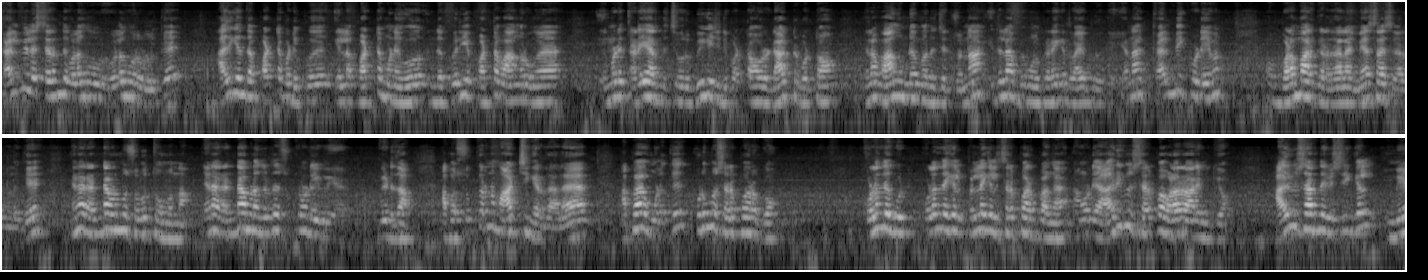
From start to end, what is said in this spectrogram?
கல்வியில் சிறந்து விளங்கு விளங்குறவர்களுக்கு அதிக இந்த பட்ட படிப்பு இல்லை பட்ட முனைவோர் இந்த பெரிய பட்டம் வாங்குறவங்க இது முன்னாடி தடையாக இருந்துச்சு ஒரு பிஹெச்டி பட்டம் ஒரு டாக்டர் பட்டம் இதெல்லாம் வாங்க முடியாமல் இருந்துச்சுன்னு சொன்னால் இதெல்லாம் இப்போ உங்களுக்கு கிடைக்கிறது வாய்ப்பு இருக்குது ஏன்னா கல்விக்குடையவன் பலமாக இருக்கிறதால மேசராசிக்காரங்களுக்கு ஏன்னா ரெண்டாம் இடமும் சுபத்துவம் தான். ஏன்னா ரெண்டாம் இடங்கிறது சுக்கரனுடைய வீ- வீடு தான் அப்போ சுக்கரனும் ஆட்சிங்கிறதால அப்போ உங்களுக்கு குடும்பம் சிறப்பாக இருக்கும். குழந்தை குழந்தைகள் பிள்ளைகள் சிறப்பாக இருப்பாங்க. அவங்களுடைய அறிவு சிறப்பாக வளர ஆரம்பிக்கும். அறிவு சார்ந்த விஷயங்கள் மே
